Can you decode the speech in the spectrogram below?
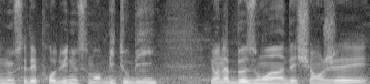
nous c'est des produits, nous sommes en B2B et on a besoin d'échanger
